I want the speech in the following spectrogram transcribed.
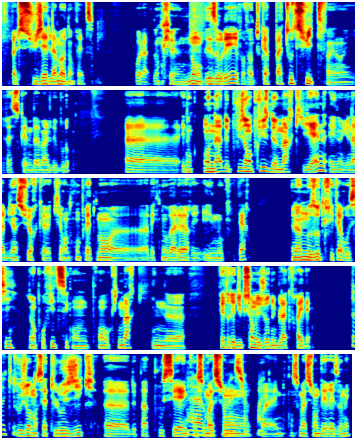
C'est pas le sujet de la mode en fait. Voilà. Donc euh, non, désolé. Enfin, en tout cas, pas tout de suite. Enfin, il reste quand même pas mal de boulot. Euh, et donc, on a de plus en plus de marques qui viennent, et il y en a bien sûr qui rentrent complètement avec nos valeurs et, et, nos critères. L'un de nos autres critères aussi, j'en profite, c'est qu'on ne prend aucune marque qui ne fait de réduction le jour du Black Friday. Toujours dans cette logique euh, de pas pousser à une consommation, une consommation déraisonnée.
